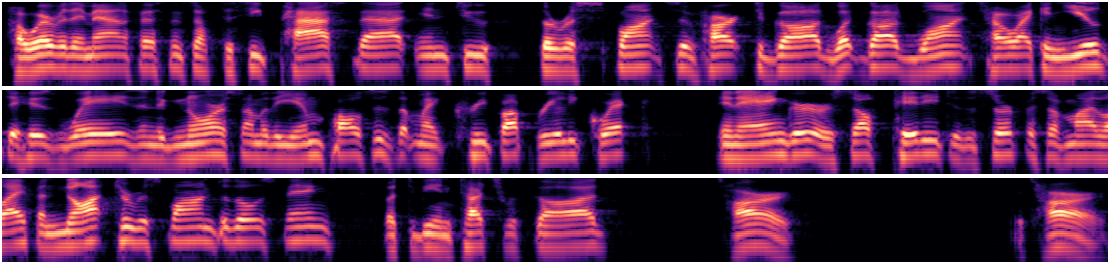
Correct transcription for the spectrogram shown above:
however they manifest themselves, to see past that into the responsive heart to God, what God wants, how I can yield to His ways and ignore some of the impulses that might creep up really quick in anger or self pity to the surface of my life, and not to respond to those things, but to be in touch with God it's hard. It's hard.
